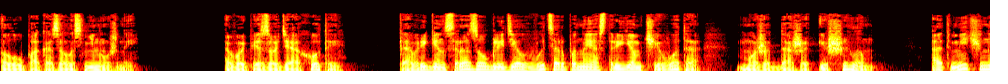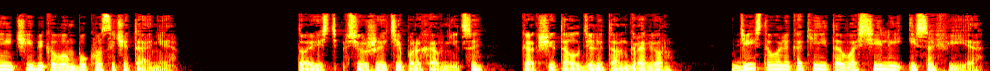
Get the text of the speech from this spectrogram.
лупа оказалась ненужной. В эпизоде охоты Ковригин сразу углядел выцарпанные острием чего-то, может даже и шилом, отмеченные Чибиковым буквосочетания. То есть в сюжете пороховницы, как считал дилетант-гравер, действовали какие-то Василий и София –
